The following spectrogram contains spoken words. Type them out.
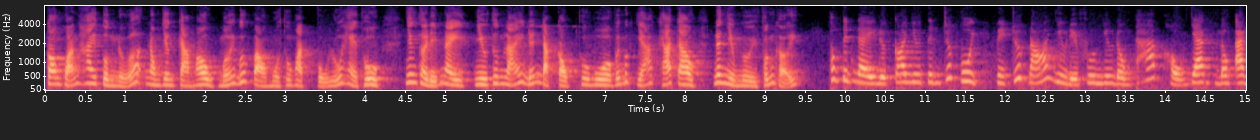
Còn khoảng 2 tuần nữa, nông dân Cà Mau mới bước vào mùa thu hoạch vụ lúa hè thu. Nhưng thời điểm này, nhiều thương lái đến đặt cọc thu mua với mức giá khá cao nên nhiều người phấn khởi. Thông tin này được coi như tin rất vui vì trước đó nhiều địa phương như Đồng Tháp, Hậu Giang, Long An,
